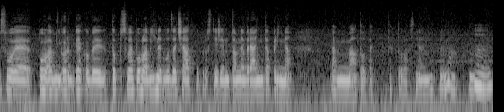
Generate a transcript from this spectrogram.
svoje pohlavní, jakoby to svoje pohlaví hned od začátku, prostě, že mu tam nebrání ta plína a vnímá to, tak, tak to vlastně nemá. No. Hmm.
